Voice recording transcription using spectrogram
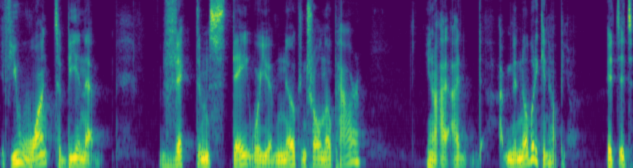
if you want to be in that victim state where you have no control, no power, you know, I, I, I mean, nobody can help you. It's it's.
